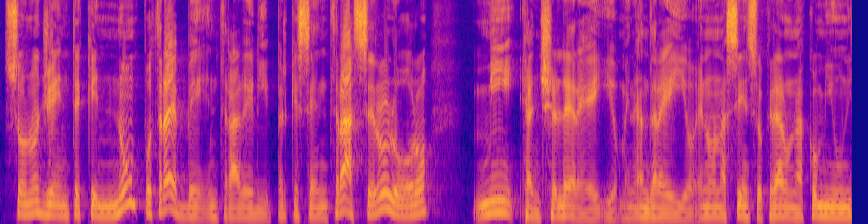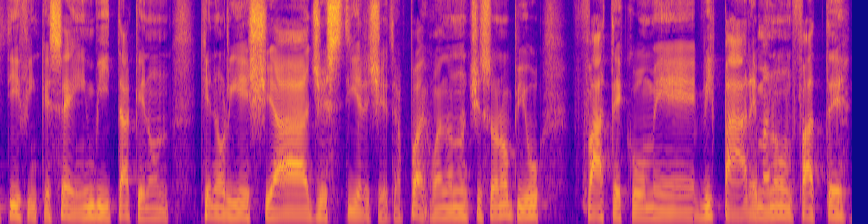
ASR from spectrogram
sono gente che non potrebbe entrare lì, perché se entrassero loro mi cancellerei io, me ne andrei io e non ha senso creare una community finché sei in vita che non, che non riesci a gestire, eccetera. Poi quando non ci sono più fate come vi pare, ma non fate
